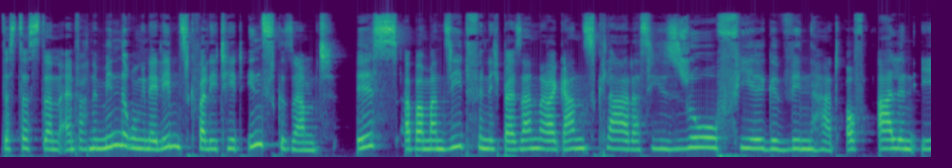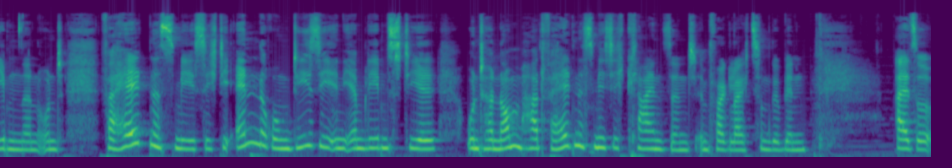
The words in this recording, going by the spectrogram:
dass das dann einfach eine Minderung in der Lebensqualität insgesamt ist, aber man sieht, finde ich, bei Sandra ganz klar, dass sie so viel Gewinn hat auf allen Ebenen und verhältnismäßig die Änderungen, die sie in ihrem Lebensstil unternommen hat, verhältnismäßig klein sind im Vergleich zum Gewinn. Also,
